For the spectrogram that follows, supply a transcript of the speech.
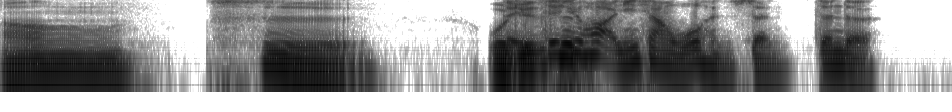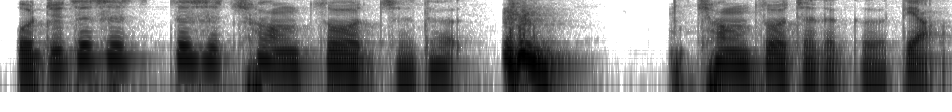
哦。是，我觉得这，这句话影响我很深，真的。我觉得这是这是创作者的创作者的格调。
